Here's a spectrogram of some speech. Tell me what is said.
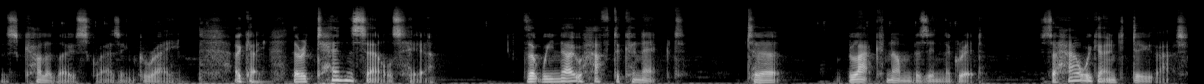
Let's colour those squares in grey. Okay, there are 10 cells here that we know have to connect to black numbers in the grid. So how are we going to do that?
